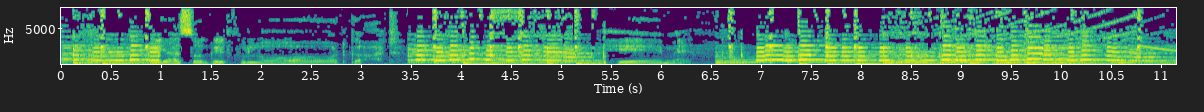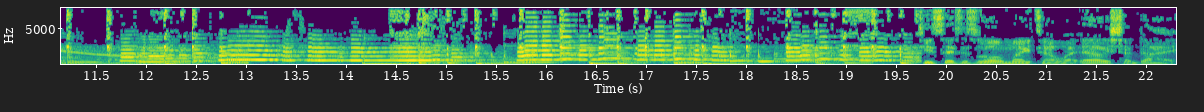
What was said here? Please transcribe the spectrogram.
We are so grateful, Lord God. Amen. Jesus is Almighty, our El Shaddai.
